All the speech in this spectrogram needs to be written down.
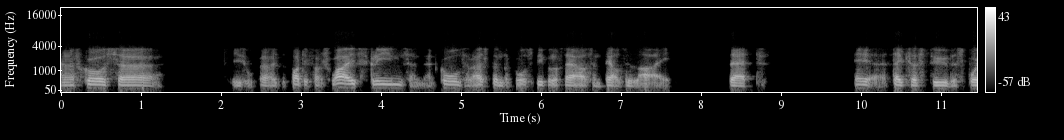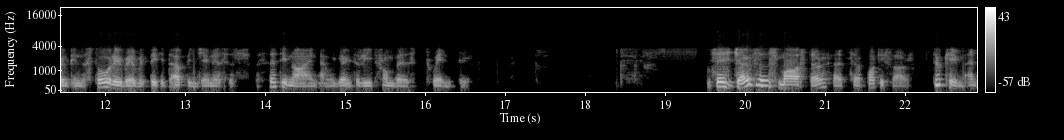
And of course, uh, his, uh, Potiphar's wife screams and, and calls her husband, calls people of the house, and tells a lie that uh, takes us to this point in the story where we pick it up in Genesis 39, and we're going to read from verse 20. It says, Joseph's master, that's uh, Potiphar, took him and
